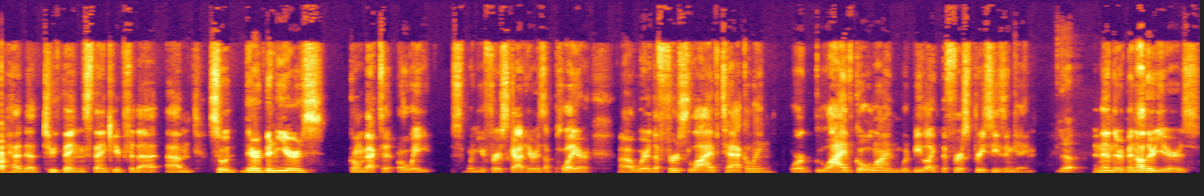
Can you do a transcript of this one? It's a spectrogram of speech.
I had uh, two things. Thank you for that. Um, so there have been years going back to 08 when you first got here as a player, uh, where the first live tackling or live goal line would be like the first preseason game. Yeah. And then there have been other years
